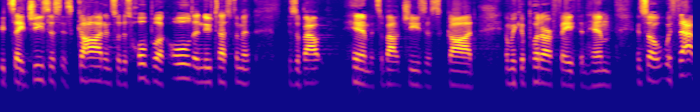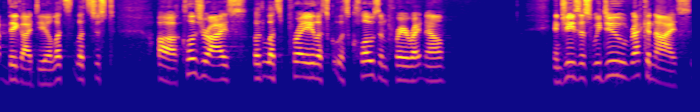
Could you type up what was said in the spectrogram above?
We'd say Jesus is God. And so this whole book, Old and New Testament, is about him. It's about Jesus, God. And we could put our faith in him. And so with that big idea, let's, let's just uh, close your eyes. Let, let's pray. Let's, let's close in prayer right now. And Jesus, we do recognize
